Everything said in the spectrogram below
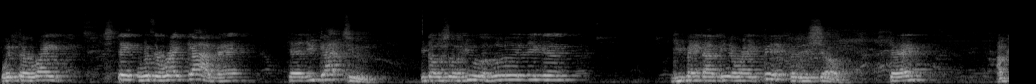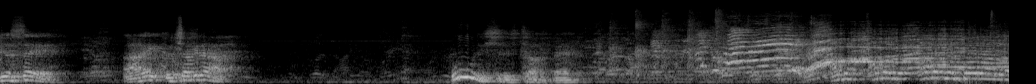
with the right stick, with the right guy, man. Okay, you got to. You know, so if you a hood nigga, you may not be a right fit for this show. Okay? I'm just saying. Alright, but check it out. Ooh, this shit is tough, man. I'm gonna I'm I'm gonna just go down the.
